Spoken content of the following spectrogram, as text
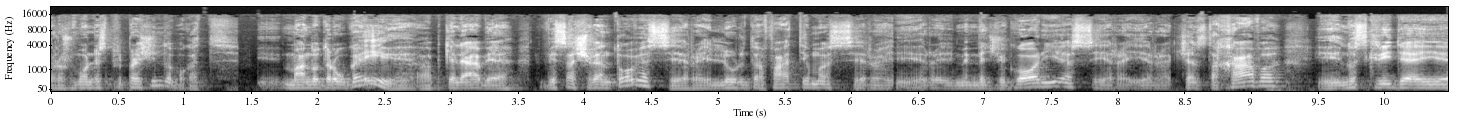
Ir žmonės pripažindavo, kad mano draugai apkeliavę visas šventovės ir Liurda Fatimas, ir, ir Medžigorijas, ir, ir Čenstachavą, nuskrydę į,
